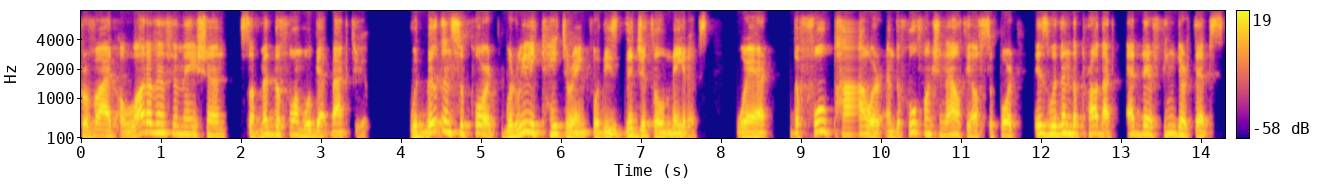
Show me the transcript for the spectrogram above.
provide a lot of information, submit the form, we'll get back to you. With built in support, we're really catering for these digital natives where the full power and the full functionality of support is within the product at their fingertips.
